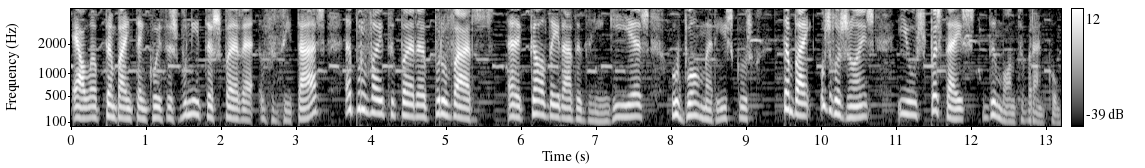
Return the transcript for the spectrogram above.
Ela também tem coisas bonitas para visitar. Aproveite para provar a caldeirada de enguias, o bom mariscos, também os rojões e os pastéis de Monte Branco.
